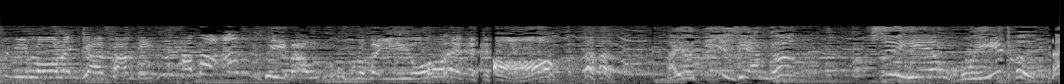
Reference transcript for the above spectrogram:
是你老人家唱的，他把安腿吧，我都没有哎。哦，还有第三个，既然回头了，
